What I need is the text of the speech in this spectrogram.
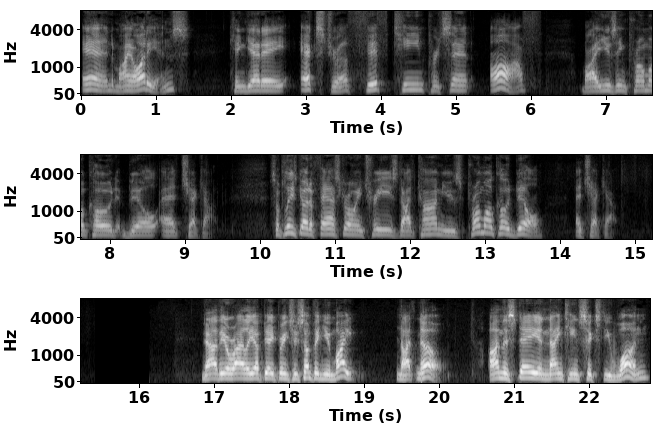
And my audience can get a extra 15% off by using promo code BILL at checkout. So please go to fastgrowingtrees.com, use promo code BILL at checkout. Now, the O'Reilly update brings you something you might not know. On this day in 1961,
